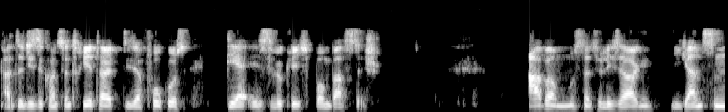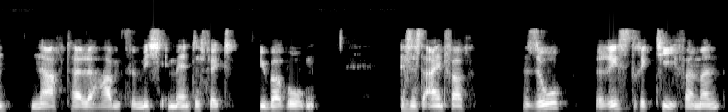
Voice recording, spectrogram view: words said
Also diese Konzentriertheit, dieser Fokus, der ist wirklich bombastisch. Aber man muss natürlich sagen, die ganzen Nachteile haben für mich im Endeffekt überwogen. Es ist einfach so restriktiv, weil man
